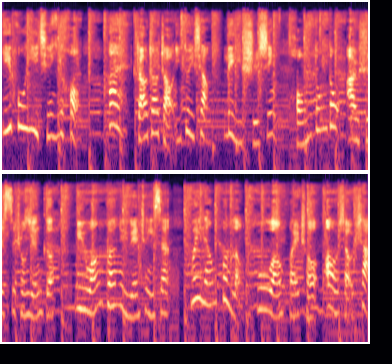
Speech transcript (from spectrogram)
一步一前一后，哎，找找找一对象，历史星红东东，二十四重人格，女王管理员乘以三，微凉不冷，孤王怀愁，傲小煞，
